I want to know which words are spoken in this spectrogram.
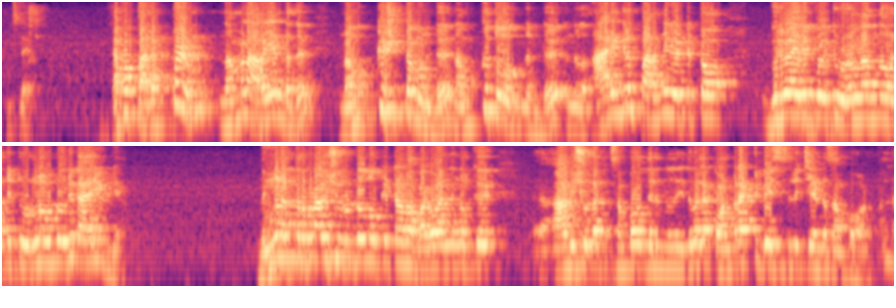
മനസ്സിലായി? അപ്പൊ പലപ്പോഴും നമ്മൾ അറിയേണ്ടത് നമുക്ക് ഇഷ്ടമുണ്ട് നമുക്ക് തോന്നുന്നുണ്ട് എന്നുള്ളത്. ആരെങ്കിലും പറഞ്ഞു കേട്ടിട്ടോ ഗുരുവായൂരിൽ പോയിട്ട് ഉരുള എന്ന് പറഞ്ഞിട്ട് ഉരുള കൊണ്ട് ഒരു കാര്യമില്ല നിങ്ങൾ എത്ര പ്രാവശ്യം ഉരുണ്ടോ നോക്കിയിട്ടാണോ ഭഗവാൻ നിങ്ങൾക്ക് ആവശ്യമുള്ള സംഭവം തരുന്നത്? ഇത് വല്ല കോൺട്രാക്ട് ബേസിസിൽ ചെയ്യേണ്ട സംഭവമാണ്. അല്ല.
